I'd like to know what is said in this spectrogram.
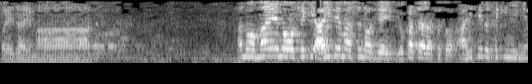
おはようございます。あの、前の席空いてますので、よかったらちょっと空いてる席に皆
